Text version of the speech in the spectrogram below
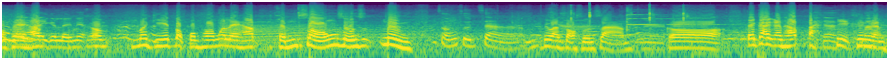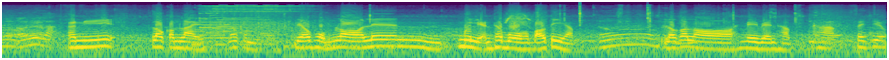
โอเคครับไล่กันเลยเนี่ยก็เมื่อกี้ตกพร้อมๆกันเลยครับ ผม 201สองศูนย์สามพี่วัน 203 ก็ใกล้ๆกันครับไปพี่ขึ้นกันเอานี่ละอันนี้เรากำไร เรากำไร เดี๋ยวผมรอเล่นหมื่นเหรียญเทอร์โบของเบลตี้ครับอ๋อแล้วก็รอเมเวนครับครับ thank you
